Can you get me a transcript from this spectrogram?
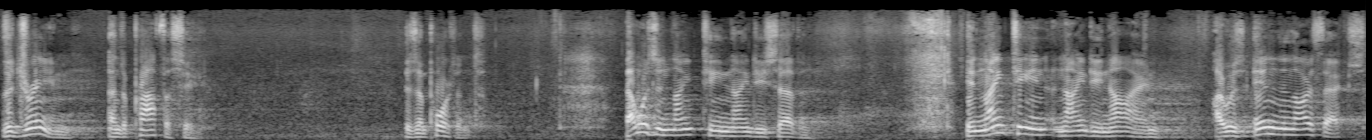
The dream and the prophecy is important. That was in 1997. In 1999, I was in the narthex.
